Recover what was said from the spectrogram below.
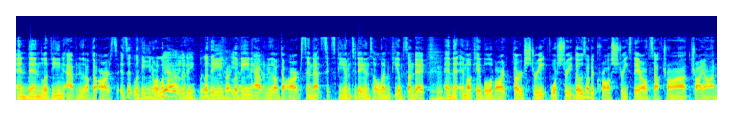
And then Levine Avenue of the Arts. Is it Levine or Levine? Yeah, Levine. Levine. Levine, right, yeah. Levine Avenue of the Arts. And that's 6 p.m. today until 11 p.m. Sunday. Mm-hmm. And then MLK Boulevard, 3rd Street, 4th Street. Those are the cross streets there on South Tryon. Tryon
